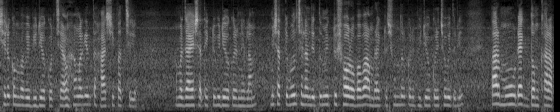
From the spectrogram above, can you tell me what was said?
সেরকমভাবে ভিডিও করছে। আমার কিন্তু হাসি পাচ্ছিল। আমার জায়ের সাথে একটু ভিডিও করে নিলাম। মিশাদকে বলছিলাম যে, তুমি একটু সরো বাবা, আমরা একটু সুন্দর করে ভিডিও করে, ছবি তুলি। তার মুড একদম খারাপ।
